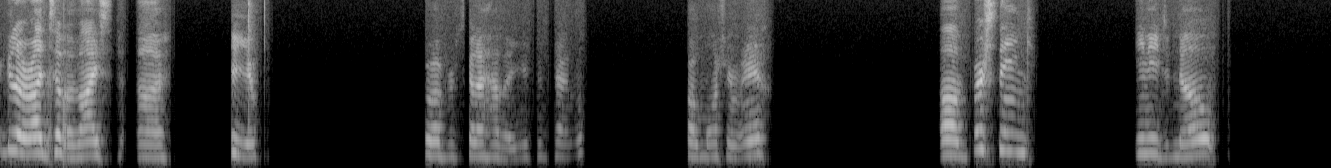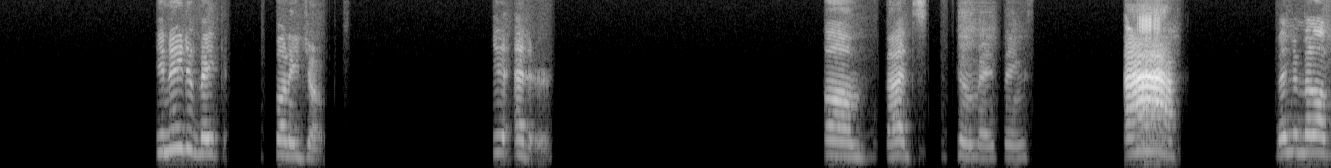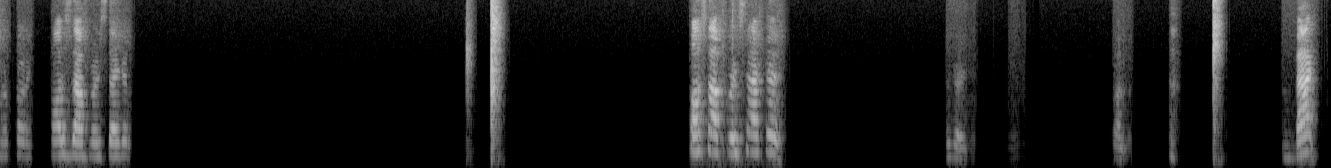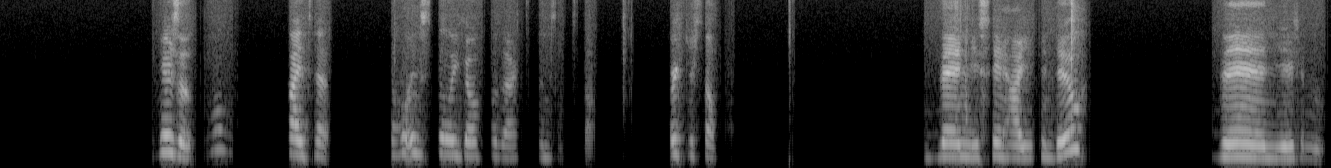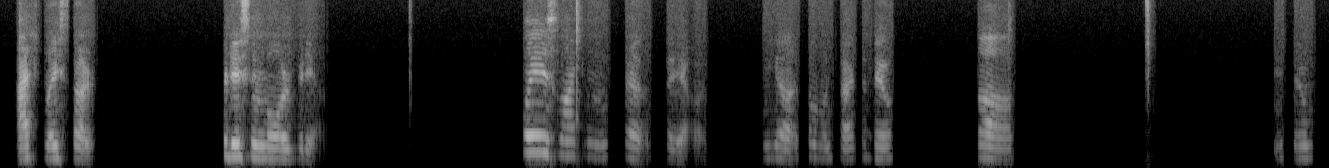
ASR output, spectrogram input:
I'm gonna run some advice uh to you. Whoever's gonna have a YouTube channel from watching me. Um, first thing you need to know you need to make funny jokes. Get an editor. Um, that's two main things. Ah! In the middle of recording. Pause that for a second. Pause that for a second. I'm back. Here's a little fine tip. Don't instantly go for the expensive stuff. Work yourself up. Then you see how you can do. Then you can actually start producing more videos. Please like and share this video. You got someone trying to do uh YouTube.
